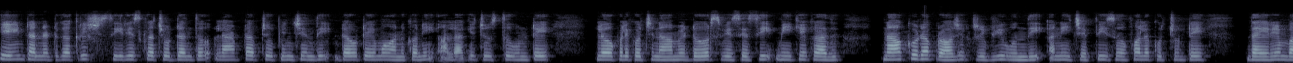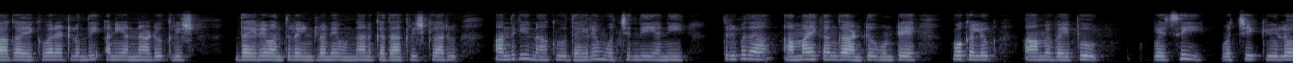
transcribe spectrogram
ఏంటన్నట్టుగా క్రిష్ సీరియస్గా చూడడంతో ల్యాప్టాప్ చూపించింది. డౌట్ ఏమో అనుకొని అలాగే చూస్తూ ఉంటే లోపలికి వచ్చిన ఆమె డోర్స్ వేసేసి మీకే కాదు నాకు కూడా ప్రాజెక్ట్ రివ్యూ ఉంది అని చెప్పి సోఫాలో కూర్చుంటే ధైర్యం బాగా ఎక్కువైనట్లుంది అని అన్నాడు క్రిష్. ధైర్యవంతుల ఇంట్లోనే ఉన్నాను కదా క్రిష్ గారు. అందుకే నాకు ధైర్యం వచ్చింది అని త్రిపద అమాయకంగా అంటూ ఉంటే ఒక లుక్ ఆమె వైపు వేసి వచ్చి క్యూలో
